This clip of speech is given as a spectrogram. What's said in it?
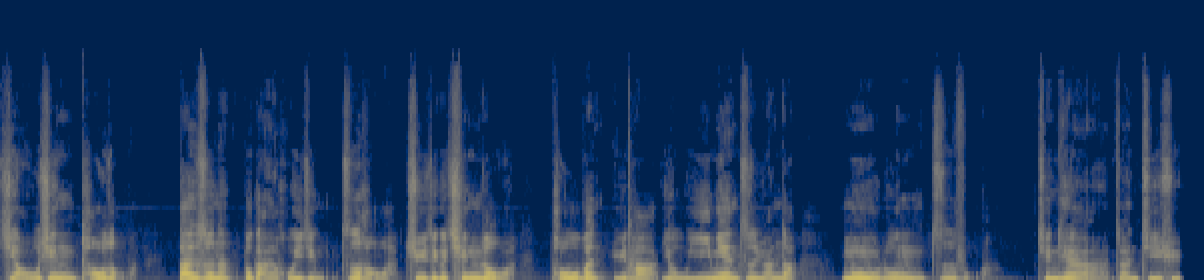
侥幸逃走啊，但是呢，不敢回京，只好啊去这个青州啊，投奔与他有一面之缘的慕容知府啊。今天啊，咱继续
